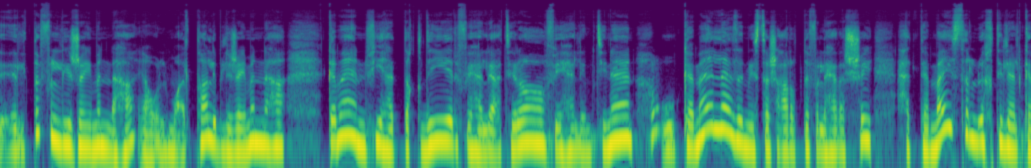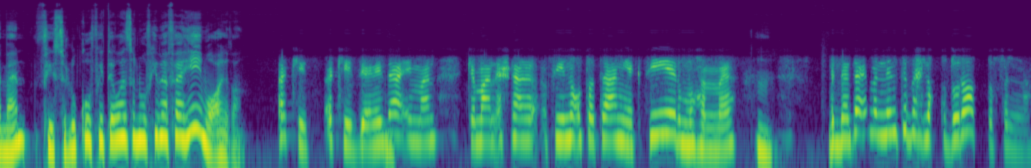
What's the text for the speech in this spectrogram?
الطفل اللي جاي منها أو الطالب اللي جاي منها كمان فيها التقدير فيها الاعتراف فيها الامتنان وكمان لازم يستشعر الطفل هذا الشيء حتى ما يصير له اختلال كمان في سلوكه في توازنه وفي مفاهيمه أيضا. أكيد أكيد. يعني دائما كمان إحنا في نقطة تانية كتير مهمة. م. بدنا دائما ننتبه لقدرات طفلنا.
